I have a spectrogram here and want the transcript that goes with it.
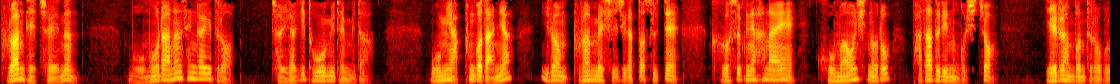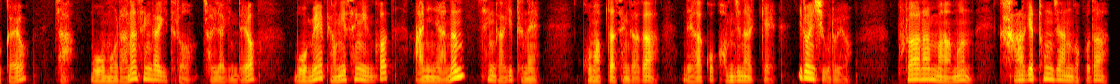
불안 대처에는 모모라는 생각이 들어 전략이 도움이 됩니다. 몸이 아픈 것 아니야? 이런 불안 메시지가 떴을 때 그것을 그냥 하나의 고마운 신호로 받아들이는 것이죠. 예를 한번 들어볼까요? 자, 모모라는 생각이 들어 전략인데요. 몸에 병이 생긴 것 아니냐는 생각이 드네. 고맙다 생각아 내가 꼭 검진할게. 이런 식으로요. 불안한 마음은 강하게 통제하는 것보다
